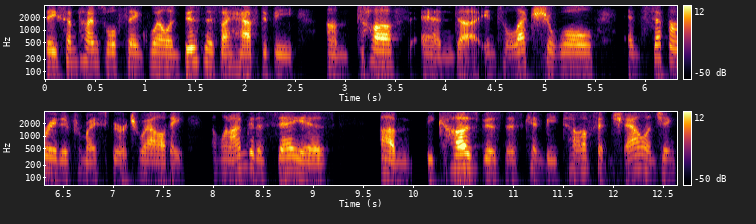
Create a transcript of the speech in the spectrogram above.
they sometimes will think, well, in business I have to be um, tough and uh, intellectual and separated from my spirituality. And what I'm going to say is, um, because business can be tough and challenging,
